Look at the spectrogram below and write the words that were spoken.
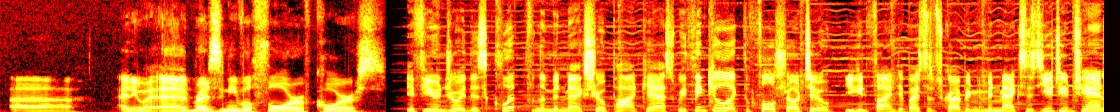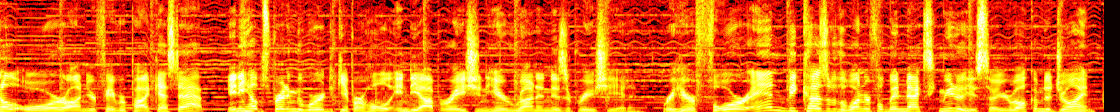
Uh, anyway, uh, Resident Evil 4, of course. If you enjoyed this clip from the MinnMax Show podcast, we think you'll like the full show too. You can find it by subscribing to MinnMax's YouTube channel or on your favorite podcast app. Any help spreading the word to keep our whole indie operation here running is appreciated. We're here for and because of the wonderful MinnMax community, so you're welcome to join.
